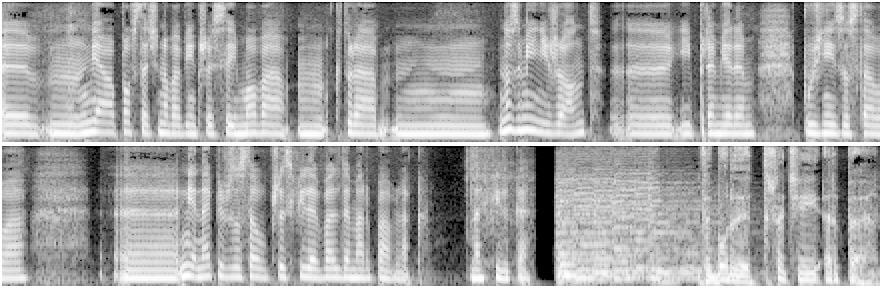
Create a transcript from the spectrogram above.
y, miała powstać nowa większość sejmowa, mm, która mm, no, zmieni rząd y, i premierem później została, y, nie, najpierw został przez chwilę Waldemar Pawlak. Na chwilkę. Wybory trzeciej RP.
